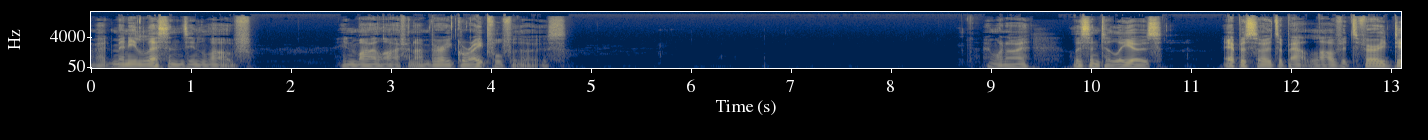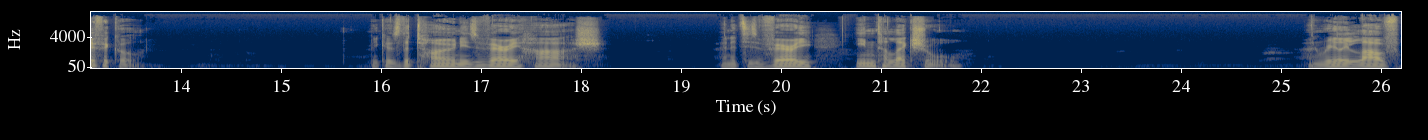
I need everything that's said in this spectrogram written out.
I've had many lessons in love in my life, and I'm very grateful for those. And when I listen to Leo's episodes about love, it's very difficult because the tone is very harsh and it is very intellectual. And really, love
